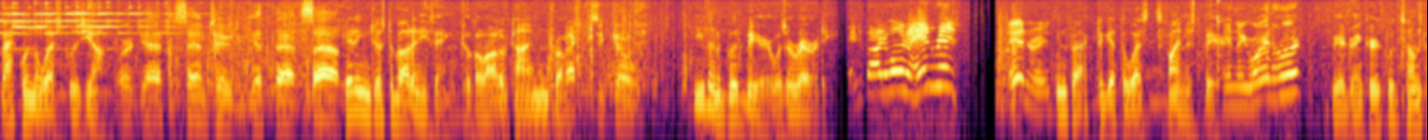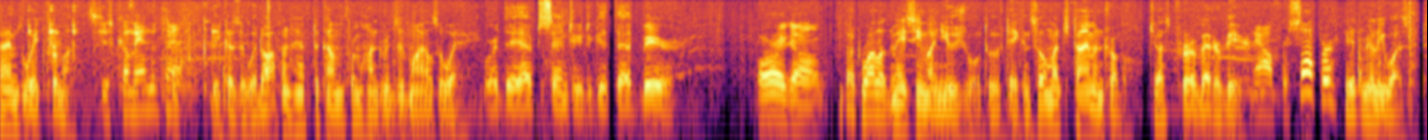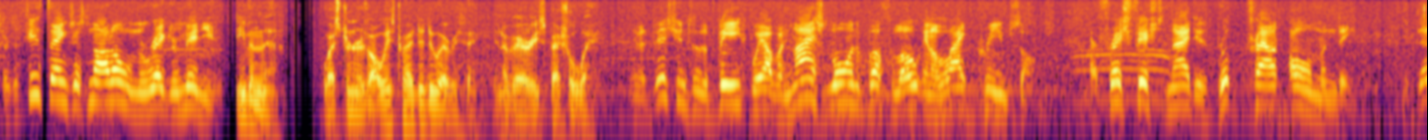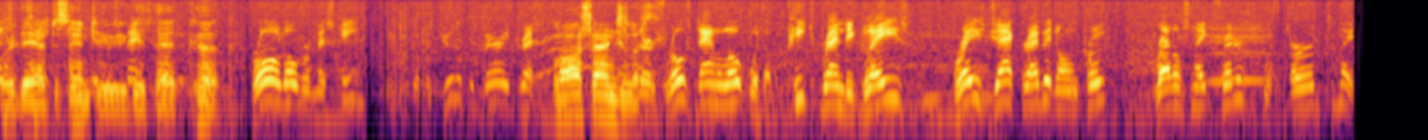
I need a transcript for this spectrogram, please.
Back when the West was young, Where'd you have to send to to get that saddle? getting just about anything took a lot of time and trouble. Mexico. Even a good beer was a rarity. Anybody want a Henry's? Henry's. In fact, to get the West's finest beer, Henry Weinhard? beer drinkers would sometimes wait for months Just come into town. because it would often have to come from hundreds of miles away. Where'd they have to send to to get that beer? Oregon. But while it may seem unusual to have taken so much time and trouble just for a better beer, Now for supper, it really wasn't. there's a few things that's not on the regular menu. Even then, Westerners always tried to do everything in a very special way. In addition to the beef, we have a nice loin of buffalo in a light cream sauce. Our fresh fish tonight is brook trout almondine. It doesn't Where'd they have to send to it's to get that cook? Broiled over mesquite with a juniper berry dressing. Los Angeles. There's roast antelope with a peach brandy glaze, braised jackrabbit en croute, rattlesnake fritters with herb tomato.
